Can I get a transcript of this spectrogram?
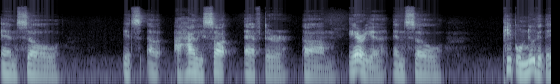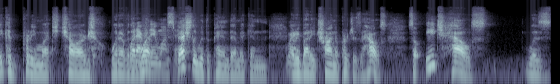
and so it's a, a highly sought after um, area, and so people knew that they could pretty much charge whatever, Whatever they want, they wanted. especially with the pandemic and Right. everybody trying to purchase a house. So each house was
